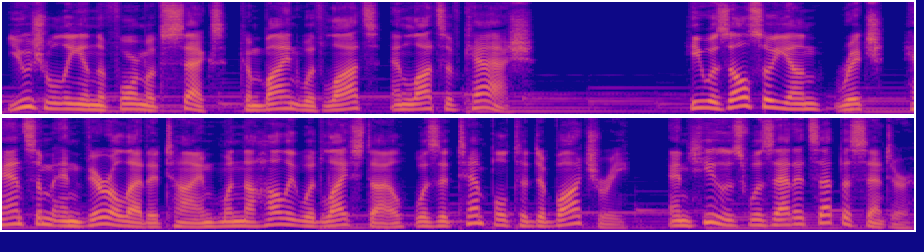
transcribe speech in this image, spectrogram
usually in the form of sex combined with lots and lots of cash. He was also young, rich, handsome, and virile at a time when the Hollywood lifestyle was a temple to debauchery, and Hughes was at its epicenter.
